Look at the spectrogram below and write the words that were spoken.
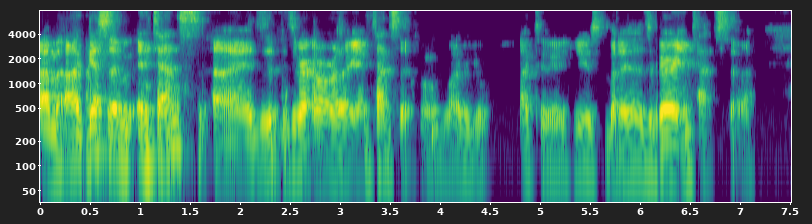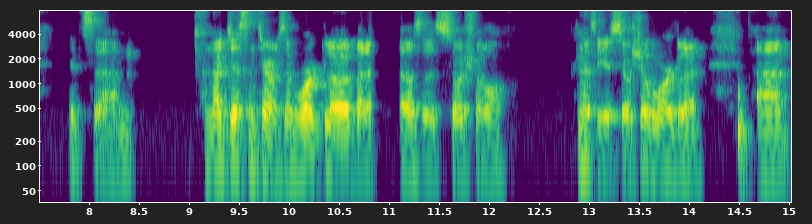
um, I guess uh, intense. Uh, it's, it's very or like intensive, whatever you like to use, but it's very intense. So it's um, not just in terms of workload, but also social Let's say a social workload. Um,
